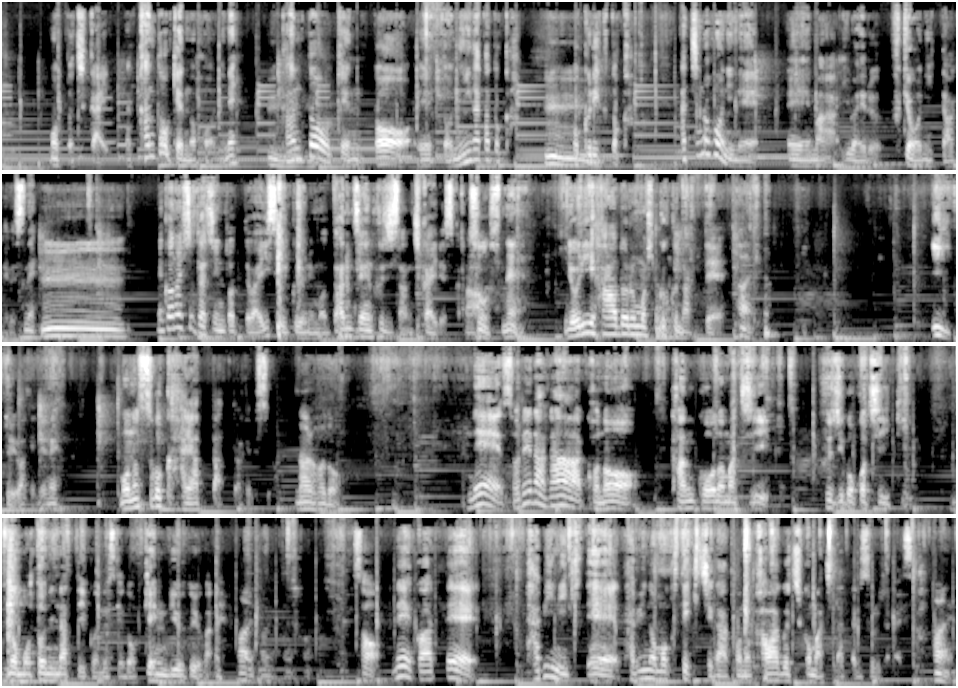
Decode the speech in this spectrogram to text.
もっと近い、関東圏の方にね、うん。関東圏と、えっ、と、新潟とか、うん。北陸とか、あっちの方にね、えーまあ、いわゆる不況に行ったわけですね。うーん。でこの人たちにとっては伊勢行くよりも断然富士山近いですから、そうですね。よりハードルも低くなってはい。いいというわけでね。ものすごく流行ったってわけですよ。なるほど。で、それらが、この観光の街、富士五湖地域の元になっていくんですけど、源流というかね。はいはいはいはい。そう。で、こうやって、旅に来て、旅の目的地がこの川口小町だったりするじゃないですか。はい。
